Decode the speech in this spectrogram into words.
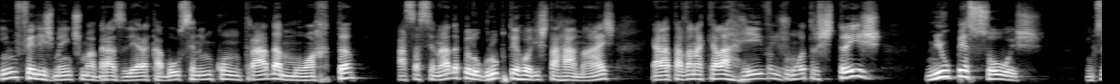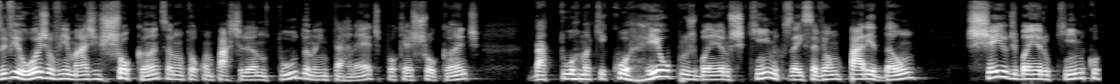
infelizmente uma brasileira acabou sendo encontrada morta assassinada pelo grupo terrorista Hamas. Ela estava naquela rave com outras 3 mil pessoas. Inclusive, hoje eu vi imagens chocantes, eu não estou compartilhando tudo na internet, porque é chocante, da turma que correu para os banheiros químicos. Aí você vê um paredão cheio de banheiro químico,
